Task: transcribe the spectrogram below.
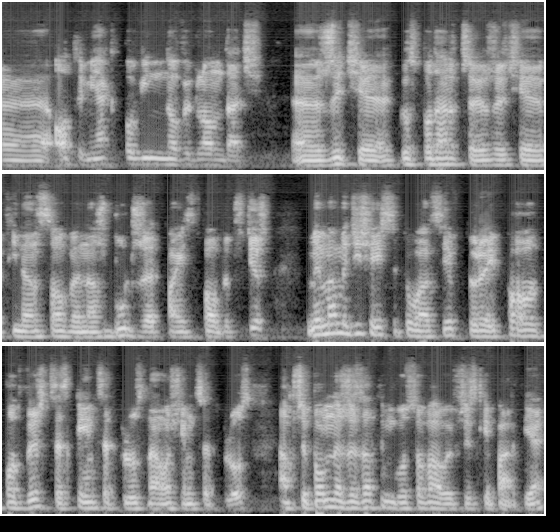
e, o tym, jak powinno wyglądać e, życie gospodarcze, życie finansowe, nasz budżet państwowy. Przecież my mamy dzisiaj sytuację, w której po podwyżce z 500 plus na 800 plus, a przypomnę, że za tym głosowały wszystkie partie,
